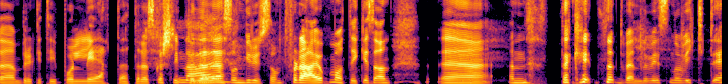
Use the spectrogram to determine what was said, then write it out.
uh, bruke tid på å lete etter det. Skal slippe det. Det er sånn grusomt. For det er jo på en måte ikke sånn uh, en, Det er ikke nødvendigvis noe viktig.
